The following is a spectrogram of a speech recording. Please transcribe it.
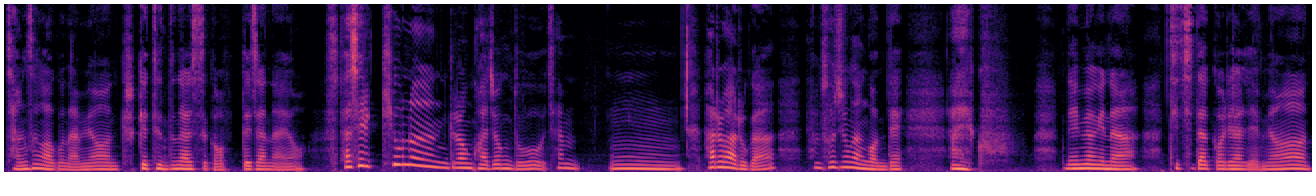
장성하고 나면 그렇게 든든할 수가 없대잖아요. 사실 키우는 그런 과정도 참, 음, 하루하루가 참 소중한 건데, 아이고, 네 명이나 뒤치다거리 하려면,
